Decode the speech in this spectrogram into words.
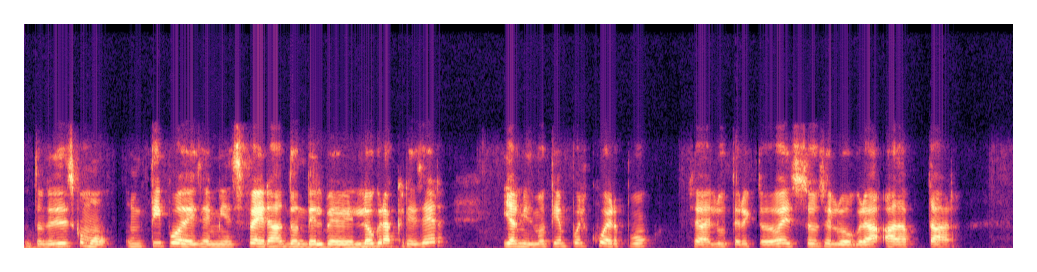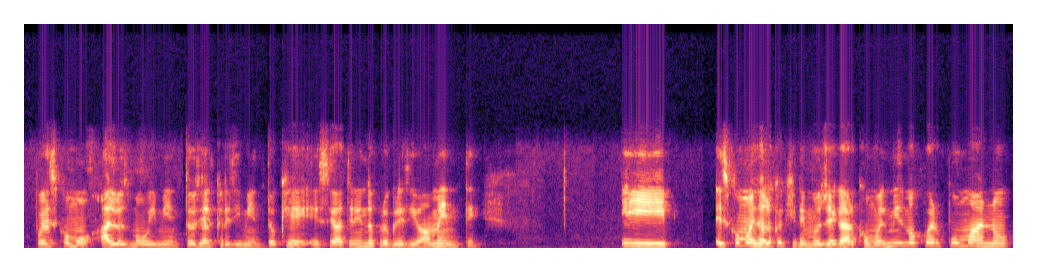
Entonces es como un tipo de semiesfera donde el bebé logra crecer y al mismo tiempo el cuerpo, o sea, el útero y todo eso, se logra adaptar pues como a los movimientos y al crecimiento que se va teniendo progresivamente. Y es como eso a lo que queremos llegar, como el mismo cuerpo humano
